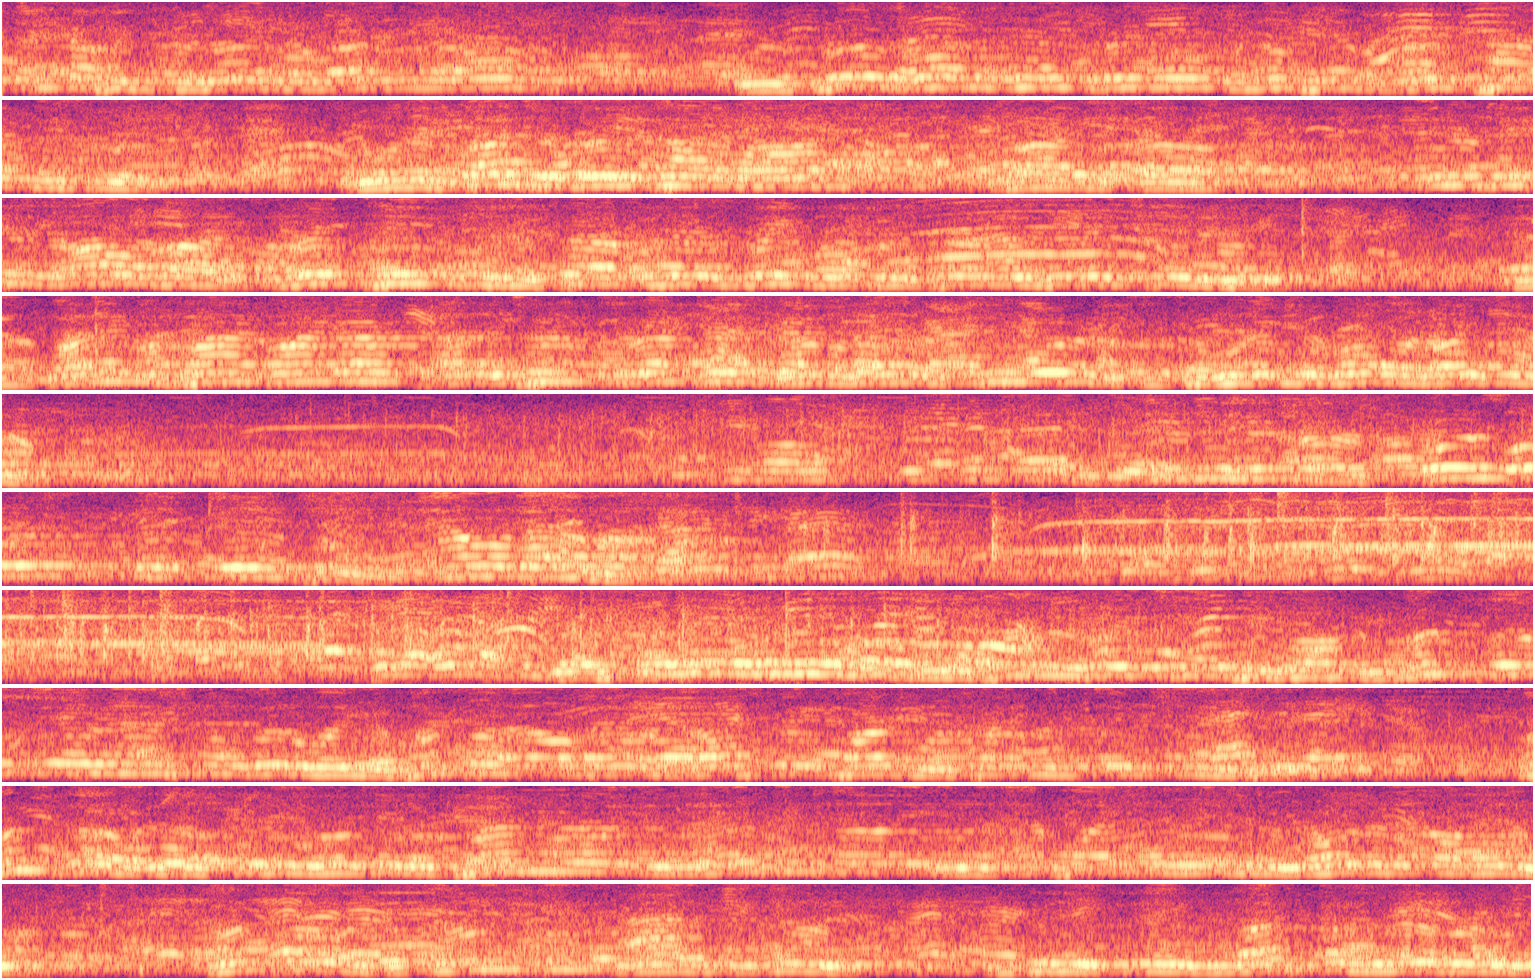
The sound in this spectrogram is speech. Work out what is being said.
Champions for 9 to 11 year olds. We're thrilled to have you here in Greenville. We hope you have a great time this week. And we're going to start your great time off by uh, introducing all of our great teams that have traveled here to Greenville for the Tournament of State Champions. Uh, my name is Brian Weingartz. I'm the tournament director, and I'm a man of few words. And so we're going to get rolling right now. Introduce our first state champion, Alabama. Yes, champions welcome Huntsville International Little League of Huntsville, Alabama, Elm Street Park, and the tournament state champions. Huntsville is a city located primarily in Madison County in the Appalachian region of northern Alabama. Huntsville is the county seat of Madison County. The city extends west of the river in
